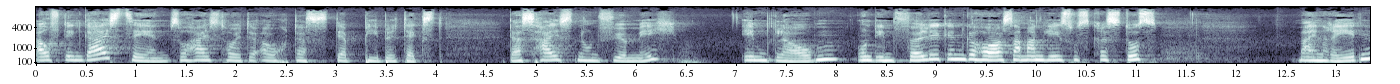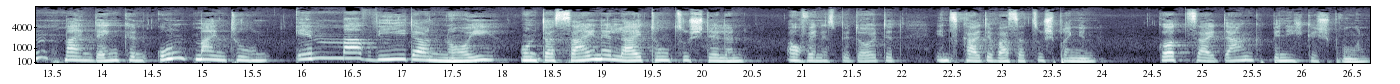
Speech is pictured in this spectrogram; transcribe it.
Auf den Geist sehen, so heißt heute auch das, der Bibeltext. Das heißt nun für mich, im Glauben und im völligen Gehorsam an Jesus Christus mein Reden, mein Denken und mein Tun immer wieder neu unter seine Leitung zu stellen, auch wenn es bedeutet, ins kalte Wasser zu springen. Gott sei Dank bin ich gesprungen.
